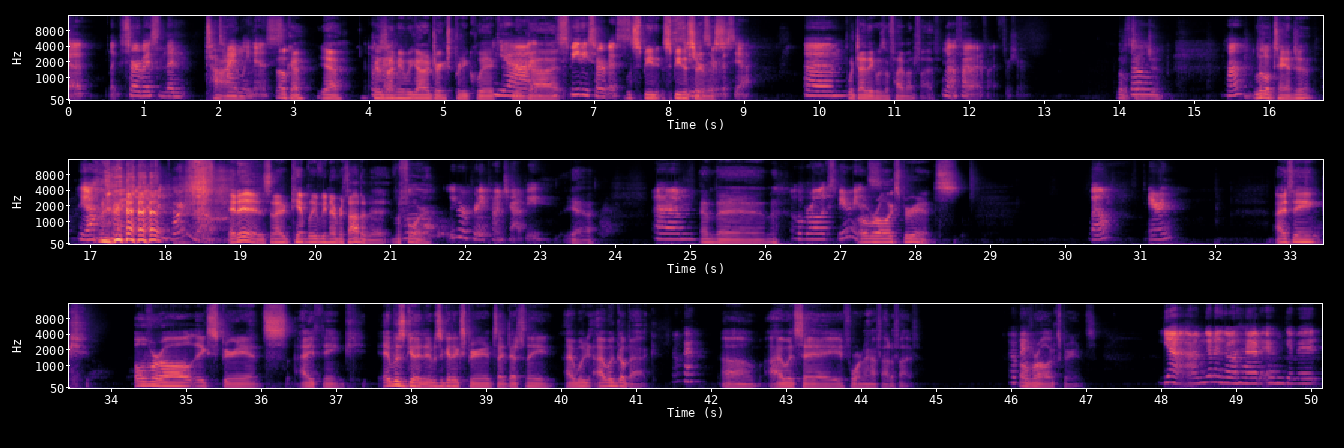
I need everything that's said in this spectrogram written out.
a like service and then Time. timeliness. Okay. Yeah. Because I mean, we got our drinks pretty quick. Yeah. We got speedy service. speed speed of service, Yeah. Um. which I think was a five out of five. No, five out of five for sure. Little So- tangent. Huh? Little tangent. Yeah. Right. That's important though. It is, and I can't believe we never thought of it before. Well, we were pretty punch happy. yeah. Um, And then overall experience. overall experience. Well, Aaron. I think overall experience, I think it was good. It was a good experience. I definitely I would I would go back. Okay. Um, I would say four and a half out of five Okay. overall experience. Yeah, I'm gonna go ahead and give it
